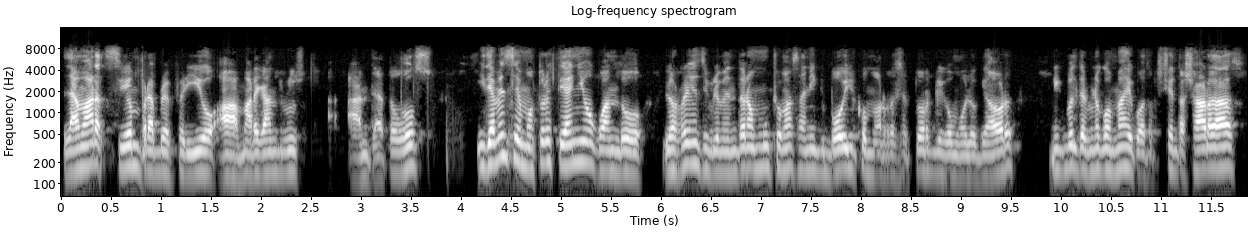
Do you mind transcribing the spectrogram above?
Lamar siempre ha preferido a Mark Andrews ante a todos. Y también se demostró este año cuando los Ravens implementaron mucho más a Nick Boyle como receptor que como bloqueador. Nick Boyle terminó con más de 400 yardas,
